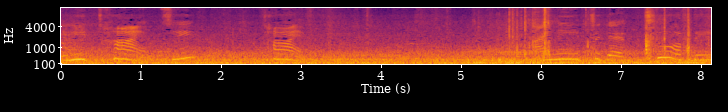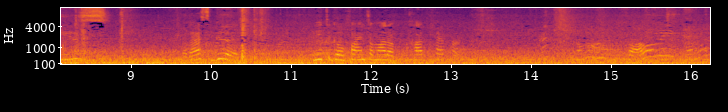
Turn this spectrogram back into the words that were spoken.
We need thyme. See? Thyme. I need to get two of these. But that's good. Need to go find some other hot pepper. Come on, follow me. Come on.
